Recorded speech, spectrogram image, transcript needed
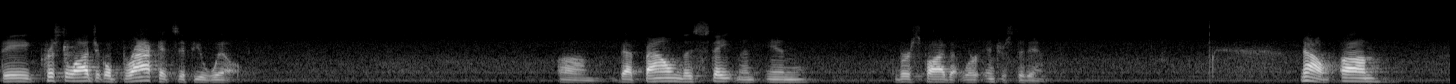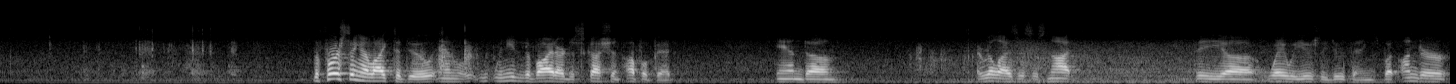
the Christological brackets, if you will, um, that bound this statement in verse 5 that we're interested in. Now, um, the first thing I like to do, and we need to divide our discussion up a bit, and um, I realize this is not the uh, way we usually do things, but under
